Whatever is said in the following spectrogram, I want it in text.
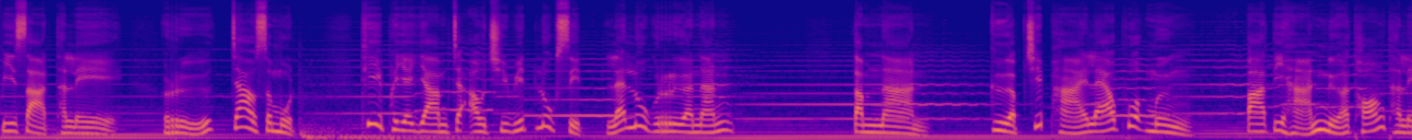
ปีศาจทะเล หรือเจ้าสมุทรที่พยายามจะเอาชีวิตลูกศิษย์และลูกเรือนั้น ตำนาน เกือบชิบหายแล้วพวกมึง ปาฏิหาริย์เหนือท้องทะเล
